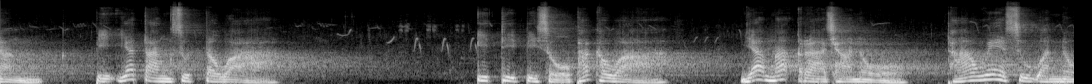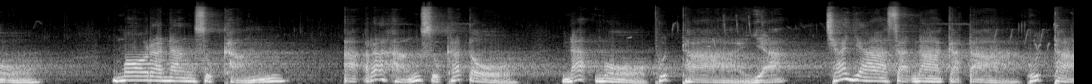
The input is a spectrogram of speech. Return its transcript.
นัง ปิยตังสุตตวา อิติปิโสภควายะมะราชาโน ท้าเวสุวรรณโน มรณังสุขขัง อระหังสุขโต นะโมพุทธายะชยาสนากตาพุทธา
